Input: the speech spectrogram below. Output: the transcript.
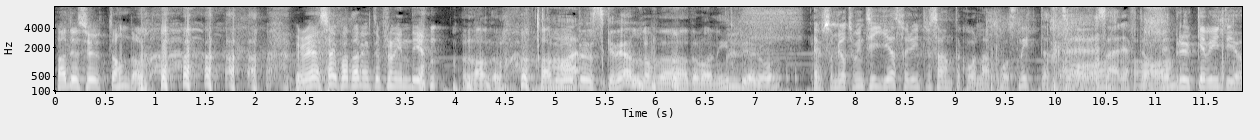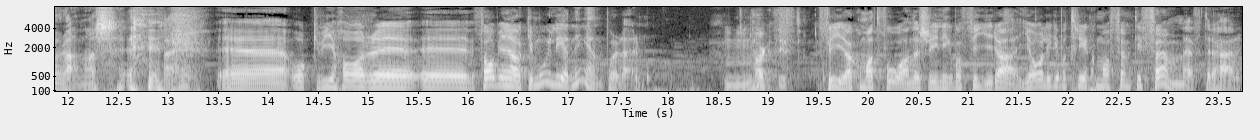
Ja, dessutom då. är du säker på att han inte är från Indien? det hade varit en skräll om det hade varit en indier då. Eftersom jag tog en 10 så är det intressant att kolla på snittet eh, så här efteråt. ja. Det brukar vi inte göra annars. eh, och vi har eh, Fabian Jalkemo i ledningen på det där. Faktiskt. 4,2, Anders Ryn ligger på 4. Jag ligger på 3,55 efter det här.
